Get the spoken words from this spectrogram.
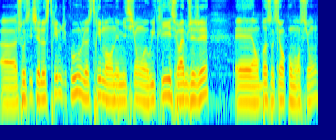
Je suis aussi chez Le Stream, du coup. Le Stream en émission weekly sur MGG. Et on bosse aussi en convention.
